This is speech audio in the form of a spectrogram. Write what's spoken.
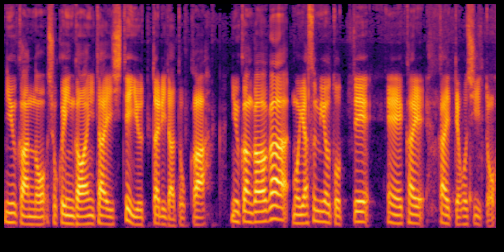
入管の職員側に対して言ったりだとか、入管側がもう休みを取って、えー、帰ってほしいと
